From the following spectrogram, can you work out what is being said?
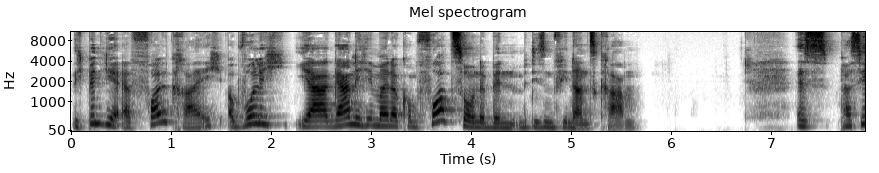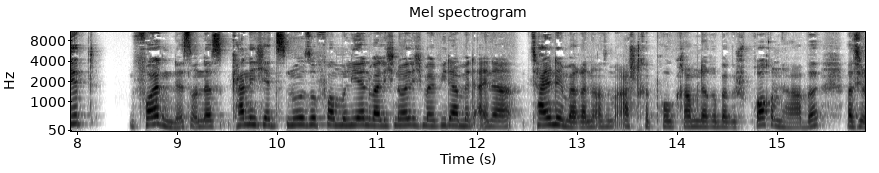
Ich bin hier erfolgreich, obwohl ich ja gar nicht in meiner Komfortzone bin mit diesem Finanzkram. Es passiert Folgendes, und das kann ich jetzt nur so formulieren, weil ich neulich mal wieder mit einer Teilnehmerin aus dem Arschtritt-Programm darüber gesprochen habe, was ich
